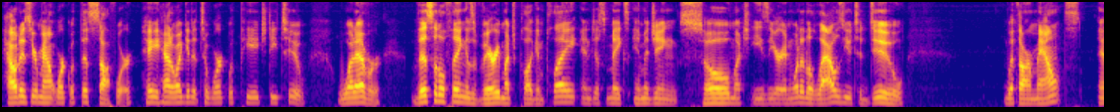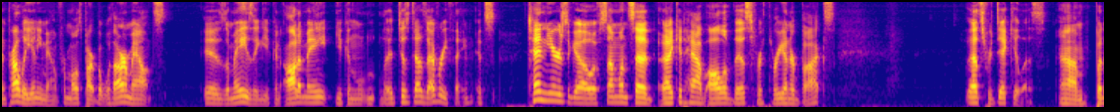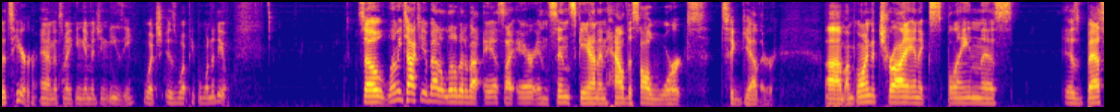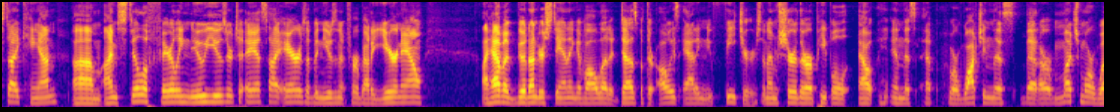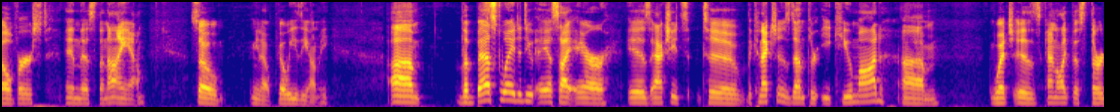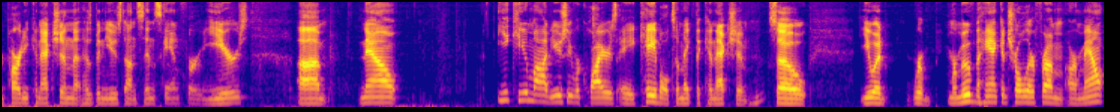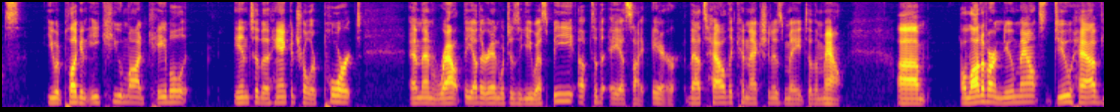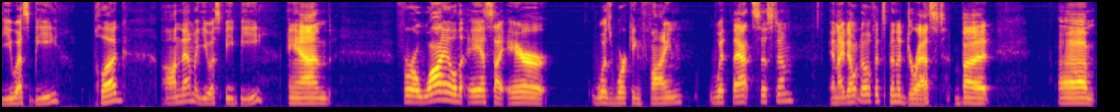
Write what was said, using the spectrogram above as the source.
how does your mount work with this software? Hey, how do I get it to work with PHD2? Whatever. This little thing is very much plug and play and just makes imaging so much easier. And what it allows you to do with our mounts, and probably any mount for most part, but with our mounts, is amazing. You can automate, you can it just does everything. It's 10 years ago if someone said I could have all of this for 300 bucks, that's ridiculous. Um, but it's here and it's making imaging easy, which is what people want to do. So let me talk to you about a little bit about ASI Air and SynScan and how this all works together. Um, I'm going to try and explain this as best I can. Um, I'm still a fairly new user to ASI Airs. I've been using it for about a year now. I have a good understanding of all that it does, but they're always adding new features. And I'm sure there are people out in this who are watching this that are much more well versed in this than I am. So, you know, go easy on me. Um, the best way to do ASI Air is actually t- to the connection is done through EQ mod. Um, which is kind of like this third party connection that has been used on SynScan for years. Um, now, EQ mod usually requires a cable to make the connection. So you would re- remove the hand controller from our mounts. You would plug an EQ mod cable into the hand controller port and then route the other end, which is a USB, up to the ASI Air. That's how the connection is made to the mount. Um, a lot of our new mounts do have USB plug on them, a USB B, and for a while the ASI Air was working fine with that system, and I don't know if it's been addressed, but um,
